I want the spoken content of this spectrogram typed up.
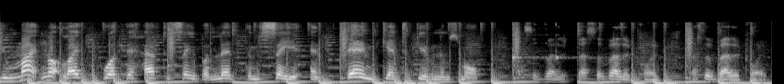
you might not like what they have to say, but let them say it and then get to giving them smoke. That's a valid. That's a valid point. That's a valid point.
